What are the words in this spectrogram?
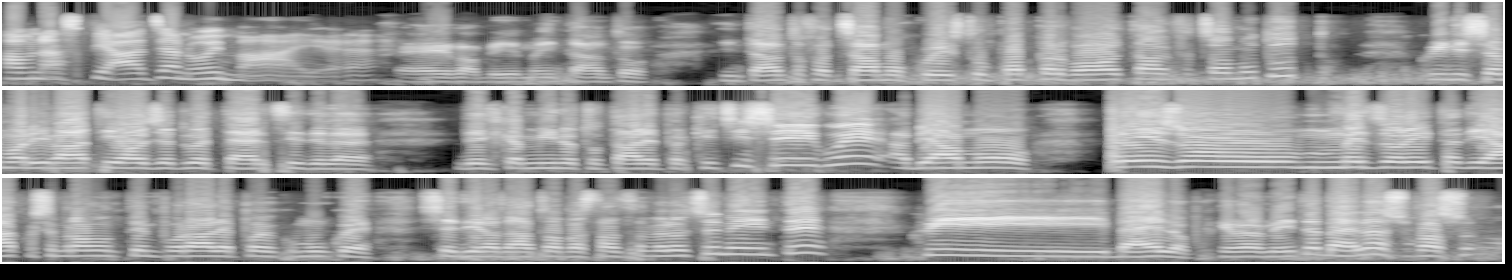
a una spiaggia, noi mai. Eh, eh vabbè, ma intanto, intanto facciamo questo un po' per volta, facciamo tutto. Quindi siamo arrivati oggi a due terzi del, del cammino totale per chi ci segue. Abbiamo preso mezz'oretta di acqua, sembrava un temporale, poi comunque si è diradato abbastanza velocemente. Qui bello, perché veramente bello. Adesso passo,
